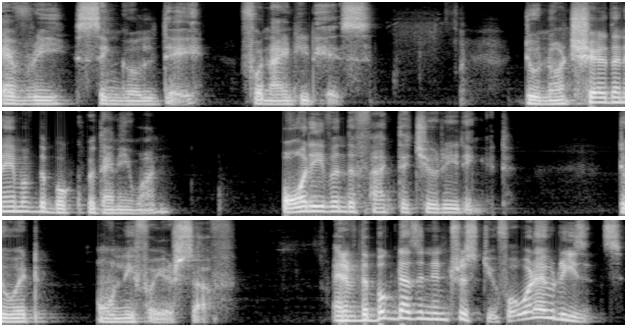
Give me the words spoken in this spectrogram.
every single day for 90 days. Do not share the name of the book with anyone or even the fact that you're reading it. Do it only for yourself. And if the book doesn't interest you for whatever reasons,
